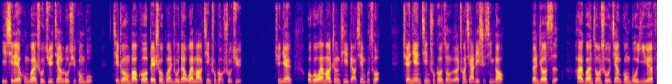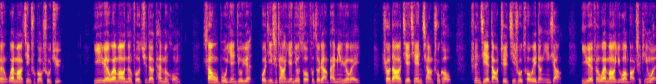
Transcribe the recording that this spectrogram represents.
一系列宏观数据将陆续公布，其中包括备受关注的外贸进出口数据。去年我国外贸整体表现不错，全年进出口总额创下历史新高。本周四，海关总署将公布一月份外贸进出口数据，一月外贸能否取得开门红？商务部研究院国际市场研究所副所长白明认为。受到节前抢出口、春节导致基数错位等影响，一月份外贸有望保持平稳。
